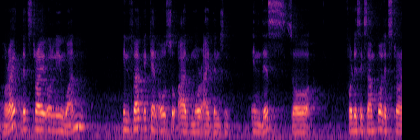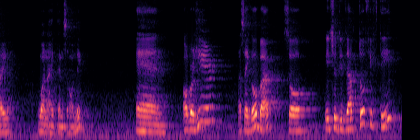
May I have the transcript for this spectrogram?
All right, let's try only one in fact, I can also add more items in this. So for this example, let's try one items only. And over here, as I go back, so it should deduct 250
